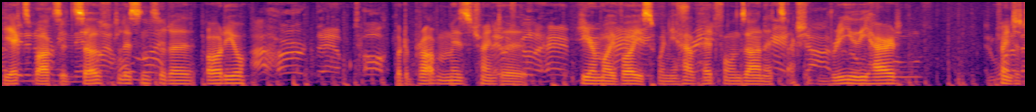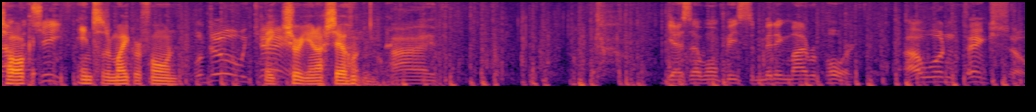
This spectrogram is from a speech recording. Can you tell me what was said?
the Xbox itself to whole listen to the audio, I heard them talk. But the problem is trying to hear my voice when you have headphones on. It's actually really hard trying to talk the into the microphone. We'll do what we can. Make sure you're not shouting. I guess I won't be submitting my report. I wouldn't think so.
